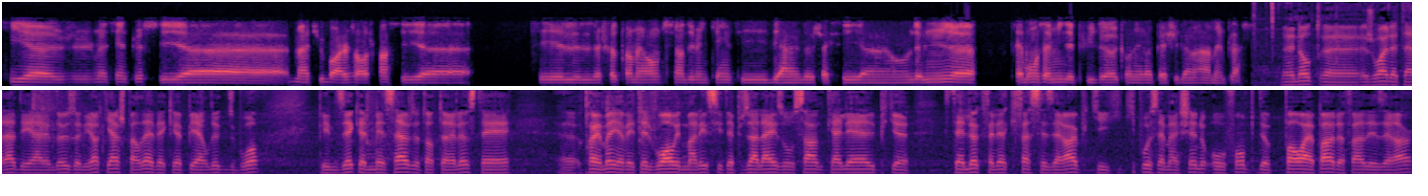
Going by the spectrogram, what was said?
qui je, me tiens le plus, c'est Matthew Barzal. Je pense que c'est c'est le, choix de première ronde en 2015 et des on est devenus très bons amis depuis là qu'on est repêché dans la même place. Un autre euh, joueur de talent des Islanders de New York. Hier, je parlais avec euh, Pierre-Luc Dubois, puis il me disait que le message de Tortorella, c'était. Euh, premièrement, il avait été le voir et demandé s'il était plus à l'aise au centre qu'à l'aile, puis que c'était là qu'il fallait qu'il fasse ses erreurs, puis qu'il pousse la machine au fond, puis de ne pas avoir peur de faire des erreurs.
